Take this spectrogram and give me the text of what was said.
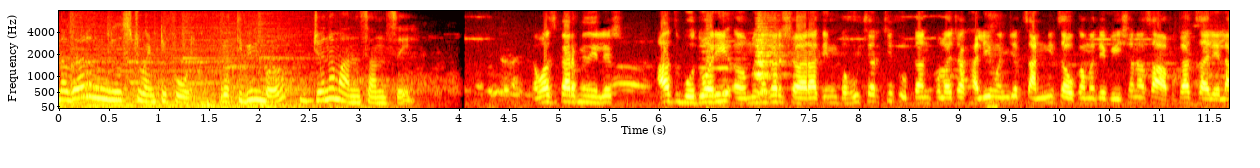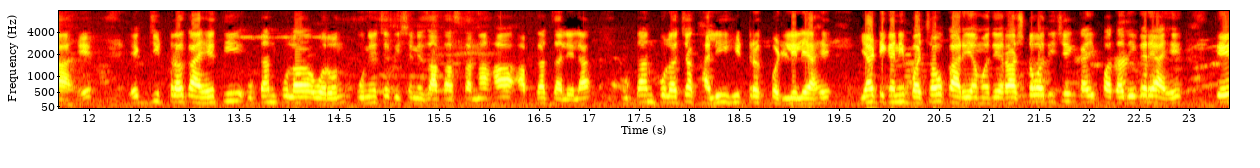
नगर न्यूज ट्वेंटी फोर प्रतिबिंब जनमानसांचे. नमस्कार मी निलेश. आज बुधवारी अहमदनगर शहरातील बहुचर्चित उड्डाणपुलाच्या खाली म्हणजे चांदणी चौकामध्ये भीषण असा अपघात झालेला आहे. एक जी ट्रक आहे ती उड्डाणपुलावरून पुण्याच्या दिशेने जात असताना हा अपघात झालेला. उड्डाणपुलाच्या खाली ही ट्रक पडलेली आहे. या ठिकाणी बचाव कार्यामध्ये राष्ट्रवादीचे काही पदाधिकारी आहे ते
